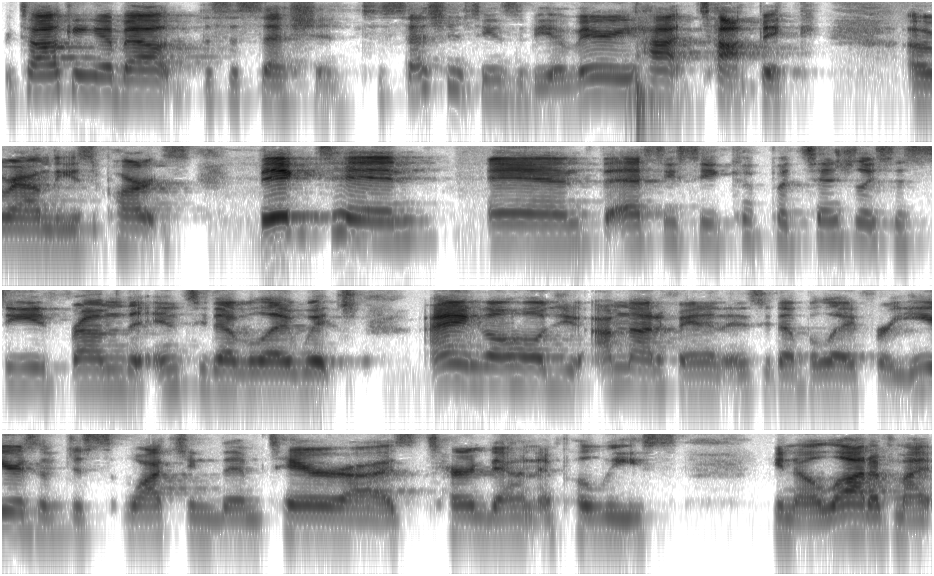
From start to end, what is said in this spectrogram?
We're talking about the secession. Secession seems to be a very hot topic around these parts. Big ten and the sec could potentially secede from the ncaa which I ain't gonna hold you. I'm not a fan of the NCAA for years of just watching them terrorize, turn down, and police. You know, a lot of my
